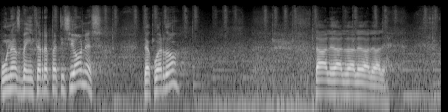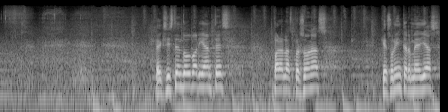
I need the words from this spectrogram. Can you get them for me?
unas 20 repeticiones. ¿De acuerdo? Dale, dale, dale, dale, dale. Existen dos variantes para las personas que son intermedias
